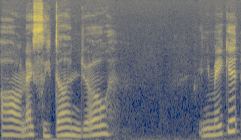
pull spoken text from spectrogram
Oh, nicely done, Joe. Can you make it?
